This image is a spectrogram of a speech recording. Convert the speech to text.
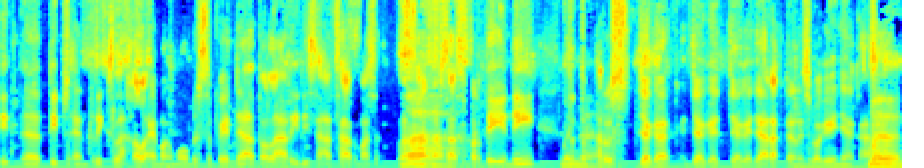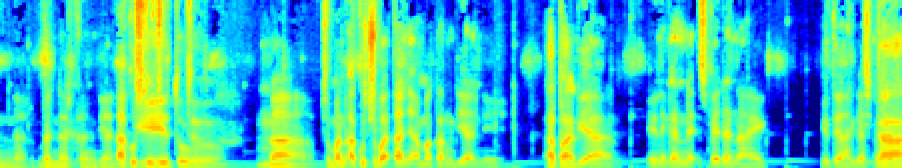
eh, tips and tricks lah kalau emang mau bersepeda atau lari di saat-saat masa Ah. masa seperti ini tetap Benar. harus jaga jaga jaga jarak dan lain sebagainya kan. Benar, benar Kang Dian. Aku setuju Gitu. tuh. Hmm. Nah, cuman aku coba tanya sama Kang Dian nih. apa? Kang Dian, ini kan sepeda naik gitu ya, harga sepeda Ah.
